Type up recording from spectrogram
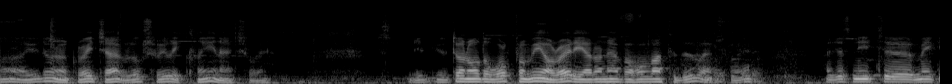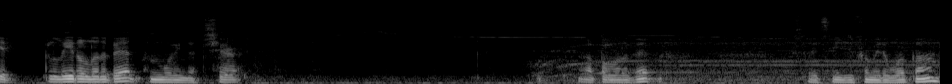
Oh, you're doing a great job. It looks really clean, actually. You, you've done all the work for me already. I don't have a whole lot to do, actually. I just need to make it bleed a little bit. I'm moving the chair up a little bit so it's easy for me to work on.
